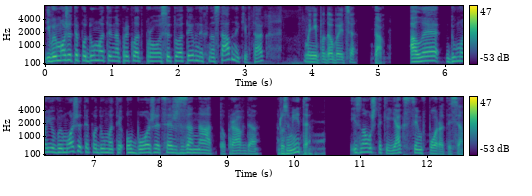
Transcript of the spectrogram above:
І ви можете подумати, наприклад, про ситуативних наставників, так? Мені подобається. Так. Але думаю, ви можете подумати, о Боже, це ж занадто, правда? Розумієте? І знову ж таки, як з цим впоратися,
